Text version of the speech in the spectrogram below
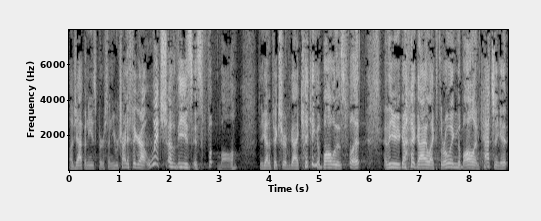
a Japanese person, you were trying to figure out which of these is football. You got a picture of a guy kicking a ball with his foot, and then you got a guy like throwing the ball and catching it.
